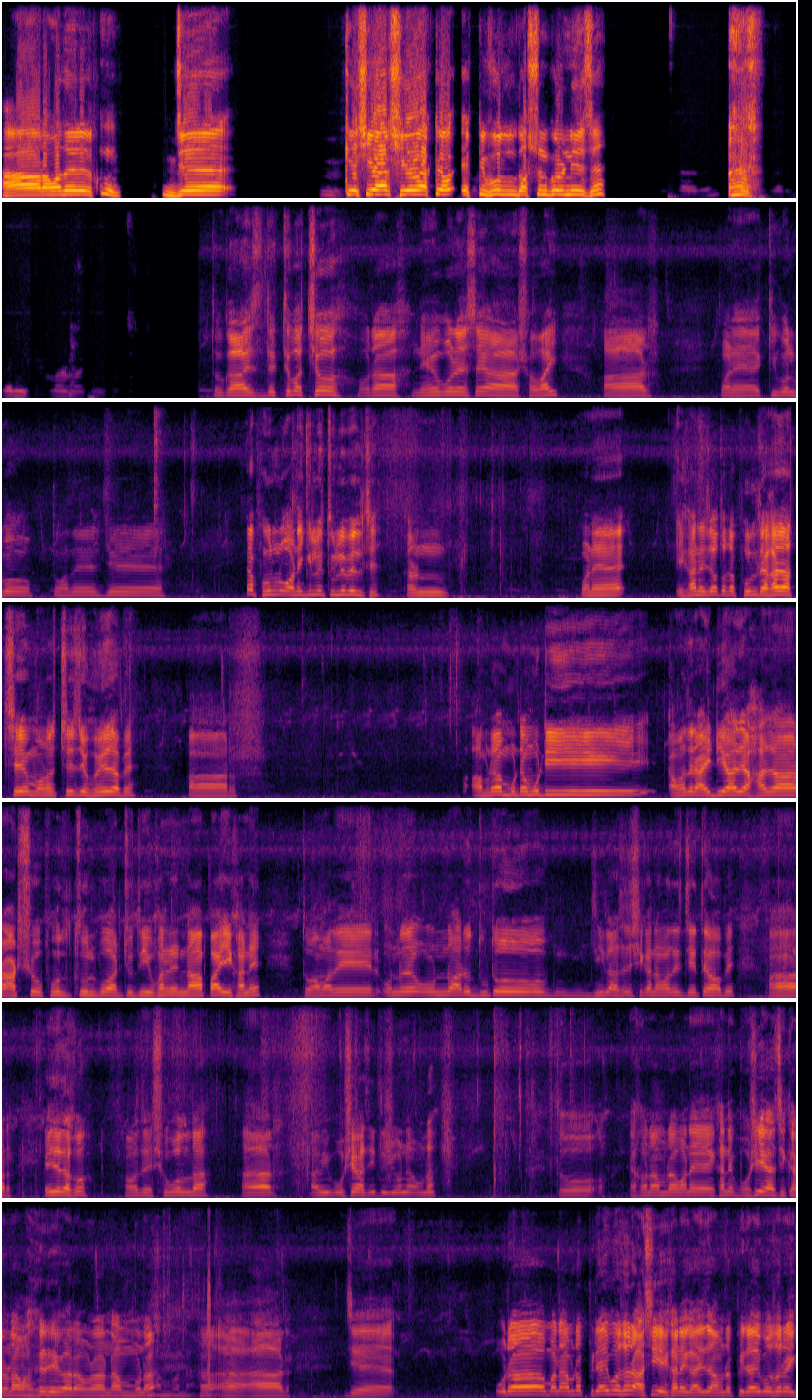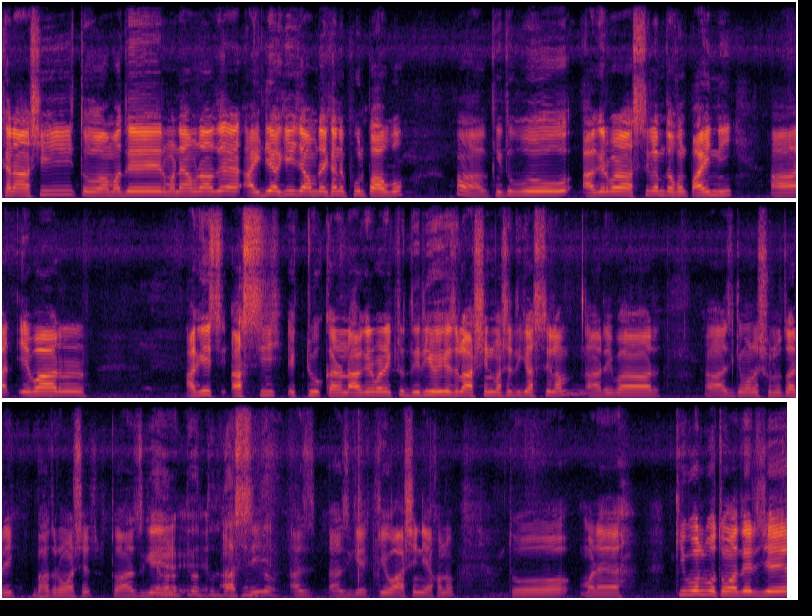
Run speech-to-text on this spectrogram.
আর আমাদের যে কেশিয়ার, সেও একটা, একটি ফুল দর্শন করে নিয়েছে। তো গাছ দেখতে পাচ্ছ, ওরা নেমে পড়েছে আর সবাই। আর মানে কি বলব, তোমাদের যে ফুল অনেকগুলো তুলে ফেলছে, কারণ মানে এখানে যতটা ফুল দেখা যাচ্ছে, মনে হচ্ছে যে হয়ে যাবে। আর আমরা মোটামুটি আমাদের আইডিয়া যে হাজার আটশো ফুল তুলবো আর যদি ওখানে না পাই এখানে তো আমাদের অন্য অন্য আরও দুটো ঝিল আছে সেখানে আমাদের যেতে হবে। আর এই যে দেখো আমাদের সুবলদা আর আমি বসে আছি দুজনে আমরা। তো এখন আমরা মানে এখানে বসে আছি কারণ আমাদের এবার আমরা নামবো না। আ- আর যে ওরা মানে আমরা প্রায় বছর আসি এখানে গাইজ আমরা প্রায় বছর এখানে আসি তো আমাদের মানে আমরা আইডিয়া কি যে আমরা এখানে ফুল পাবো। হ্যাঁ কিন্তু আগের বার আসছিলাম তখন পাইনি। আর এবার আগে আসছি একটু কারণ আগের বার একটু দেরি হয়ে গেছিল আশ্বিন মাসের দিকে আসছিলাম। আর এবার আজকে মানে ষোলো তারিখ ভাদ্র মাসের তো আজকে আসছি আজ আজকে কেউ আসেনি এখনও তো মানে কি বলব তোমাদের যে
